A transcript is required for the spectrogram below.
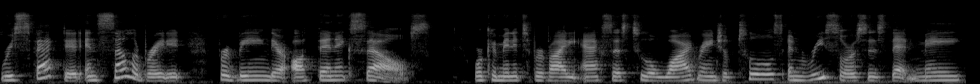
respected, and celebrated for being their authentic selves. We're committed to providing access to a wide range of tools and resources that may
